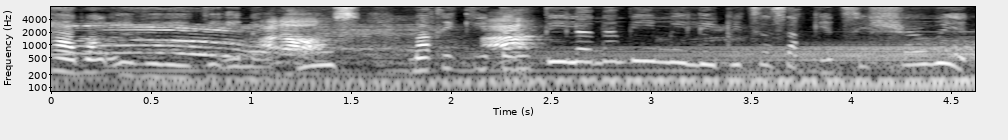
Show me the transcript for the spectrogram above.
Habang idinidiin ang krus, makikitang tila namimilipit sa sakit si Sherwin.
